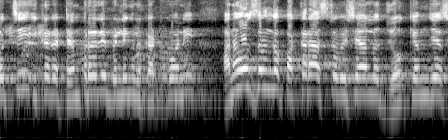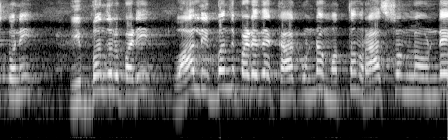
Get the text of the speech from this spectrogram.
వచ్చి ఇక్కడ టెంపరీ బిల్డింగ్లు కట్టుకొని అనవసరంగా పక్క రాష్ట్ర విషయాల్లో జోక్యం చేసుకొని ఇబ్బందులు పడి వాళ్ళు ఇబ్బంది పడేదే కాకుండా మొత్తం రాష్ట్రంలో ఉండే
